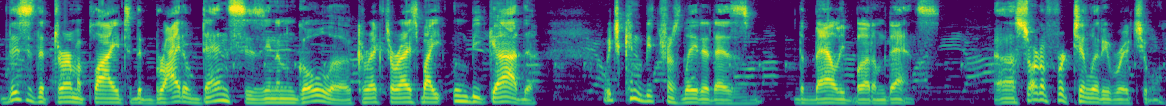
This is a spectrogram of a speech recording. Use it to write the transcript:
This is the term applied to the bridal dances in Angola characterized by umbigada, which can be translated as the belly bottom dance, a sort of fertility ritual.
